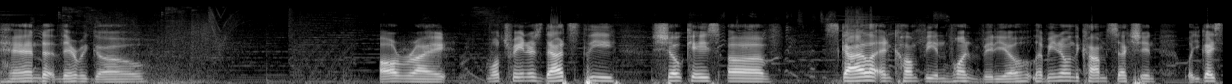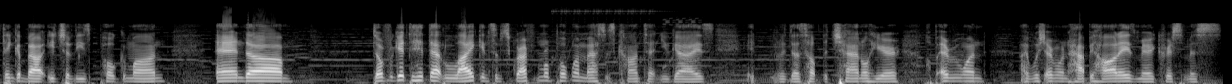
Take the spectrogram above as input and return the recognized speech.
And there we go. Alright. Well, trainers, that's the showcase of Skyla and Comfey in one video. Let me know in the comment section what you guys think about each of these Pokemon. And um, don't forget to hit that like and subscribe for more Pokemon Masters content, you guys. It really does help the channel here. Hope everyone, I wish everyone happy holidays, Merry Christmas.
